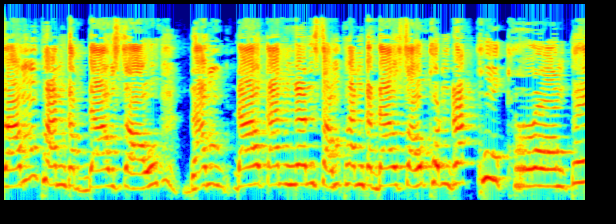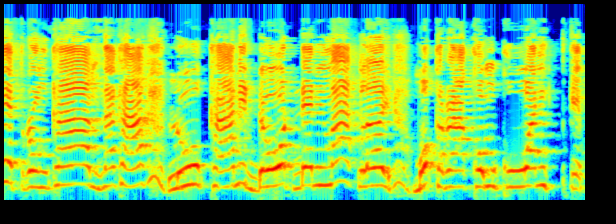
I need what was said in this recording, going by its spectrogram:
สัมพนธ์กับดาวเสาร์ดำดาวการเงินสัมพันธ์กับดาวเสาร์คนรักคู่ครองเพศตรงข้ามนะคะ ลูกค้านี่โดดเด่นมากเลย มกราคมควรเก็บ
